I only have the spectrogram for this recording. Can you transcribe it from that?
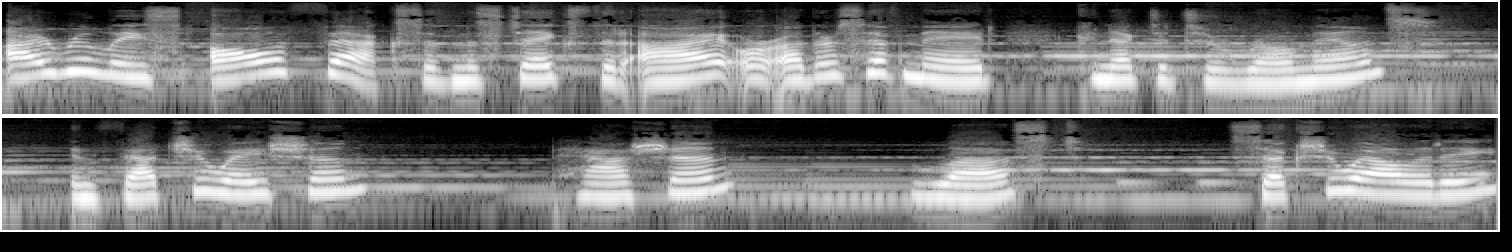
I release all effects of mistakes that I or others have made connected to romance, infatuation, passion, lust, sexuality,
